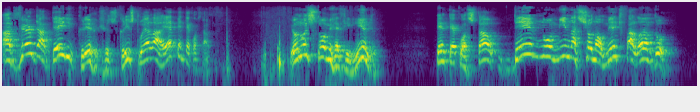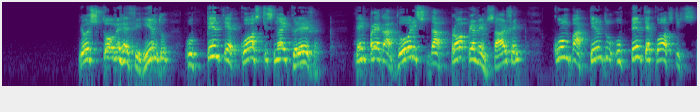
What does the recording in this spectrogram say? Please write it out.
A verdadeira igreja de Jesus Cristo, ela é pentecostal. Eu não estou me referindo pentecostal denominacionalmente falando. Eu estou me referindo o Pentecostes na igreja. Tem pregadores da própria mensagem combatendo o Pentecostes.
